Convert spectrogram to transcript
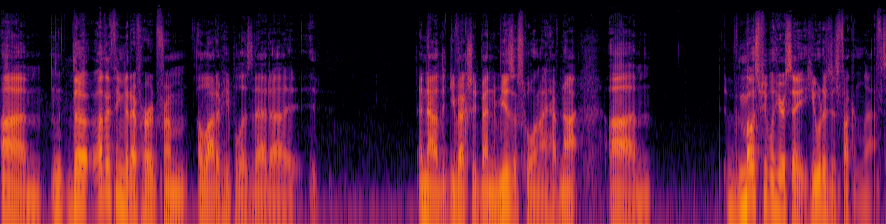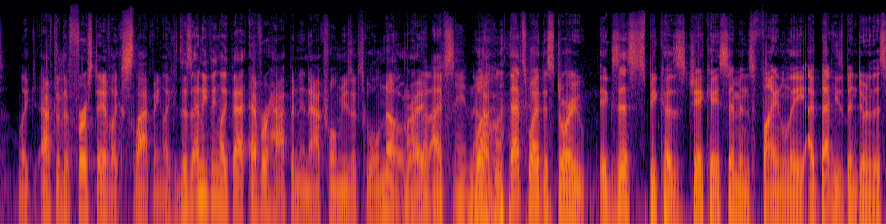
Um, the other thing that I've heard from a lot of people is that, uh, and now that you've actually been to music school and I have not, um, most people here say he would have just fucking left. Like after the first day of like slapping, like does anything like that ever happen in actual music school? No, Not right? that I've seen. No. Well, that's why the story exists because J.K. Simmons finally, I bet he's been doing this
